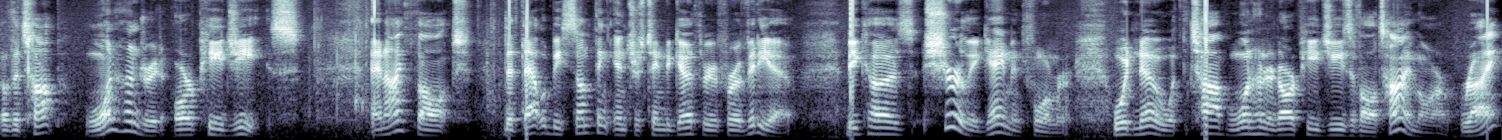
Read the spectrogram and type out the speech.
of the top 100 RPGs. And I thought that that would be something interesting to go through for a video. Because surely Game Informer would know what the top 100 RPGs of all time are, right?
